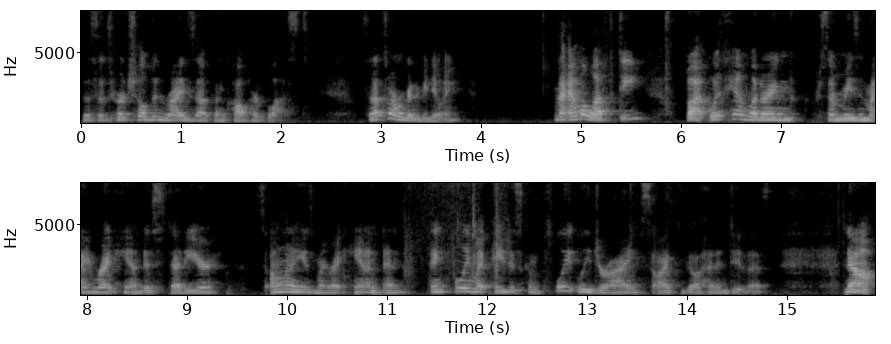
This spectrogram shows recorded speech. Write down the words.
This is, her children rise up and call her blessed. So that's what we're going to be doing. And I am a lefty, but with hand lettering, for some reason my right hand is steadier. So I'm going to use my right hand, and thankfully my page is completely dry, so I can go ahead and do this. Now,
